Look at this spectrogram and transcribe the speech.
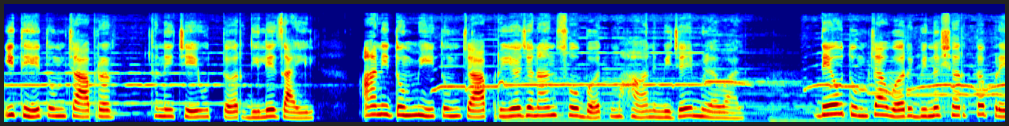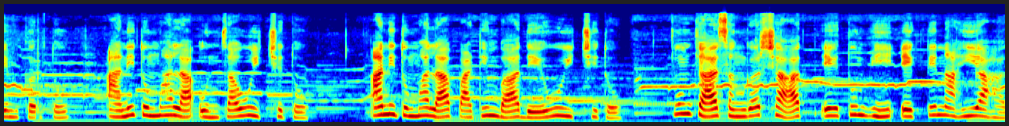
इथे तुमच्या प्रार्थनेचे उत्तर दिले जाईल आणि तुम्ही तुमच्या प्रियजनांसोबत महान विजय मिळवाल. देव तुमच्यावर बिनशर्त प्रेम करतो आणि तुम्हाला उंचावू इच्छितो आणि तुम्हाला पाठिंबा देऊ इच्छितो. तुमच्या संघर्षात ए तुम्ही एकटे नाही आहात.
